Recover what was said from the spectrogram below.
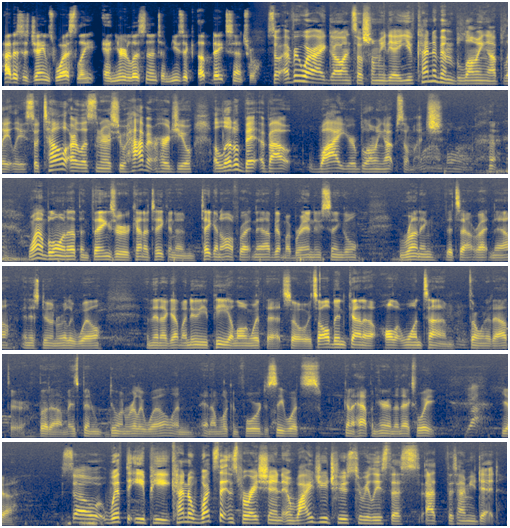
Hi, this is James Wesley, and you're listening to Music Update Central. So, everywhere I go on social media, you've kind of been blowing up lately. So, tell our listeners who haven't heard you a little bit about why you're blowing up so much. Why I'm blowing up and things are kind of taking and taking off right now. I've got my brand new single, "Running," that's out right now, and it's doing really well. And then I got my new EP along with that. So it's all been kind of all at one time throwing it out there. But um, it's been doing really well, and, and I'm looking forward to see what's going to happen here in the next week. Yeah. Yeah. So, with the EP, kind of what's the inspiration and why did you choose to release this at the time you did?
